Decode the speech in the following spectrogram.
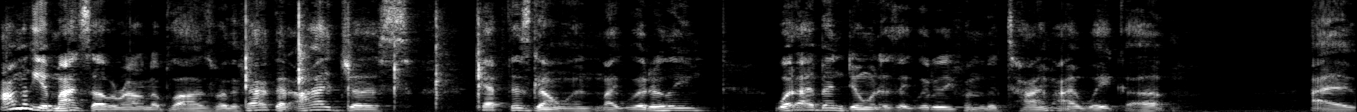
I'm gonna give myself a round of applause for the fact that I just kept this going. Like literally, what I've been doing is like literally from the time I wake up, I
